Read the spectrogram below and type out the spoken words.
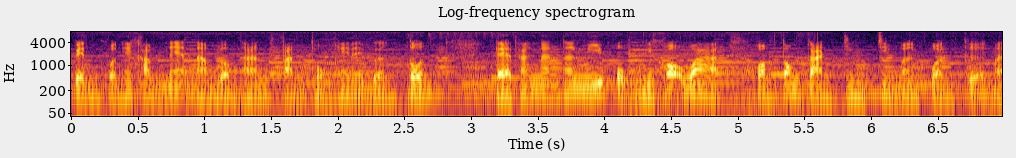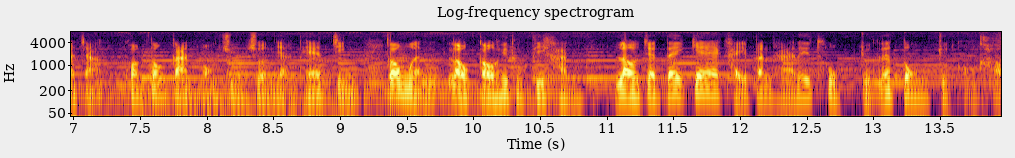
เป็นคนให้คำแนะนำรวมทั้งฟันธงให้ในเบื้องต้น แต่ทั้งนั้นทั้งนี้ผมวิเคราะห์ว่าความต้องการจริง ๆ มันควรเกิดมาจากความต้องการของชุมชนอย่างแท้จริง ก็เหมือนเราเกาให้ถูกที่คัน เราจะได้แก้ไขปัญหาได้ถูกจุดและตรงจุดของเขา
